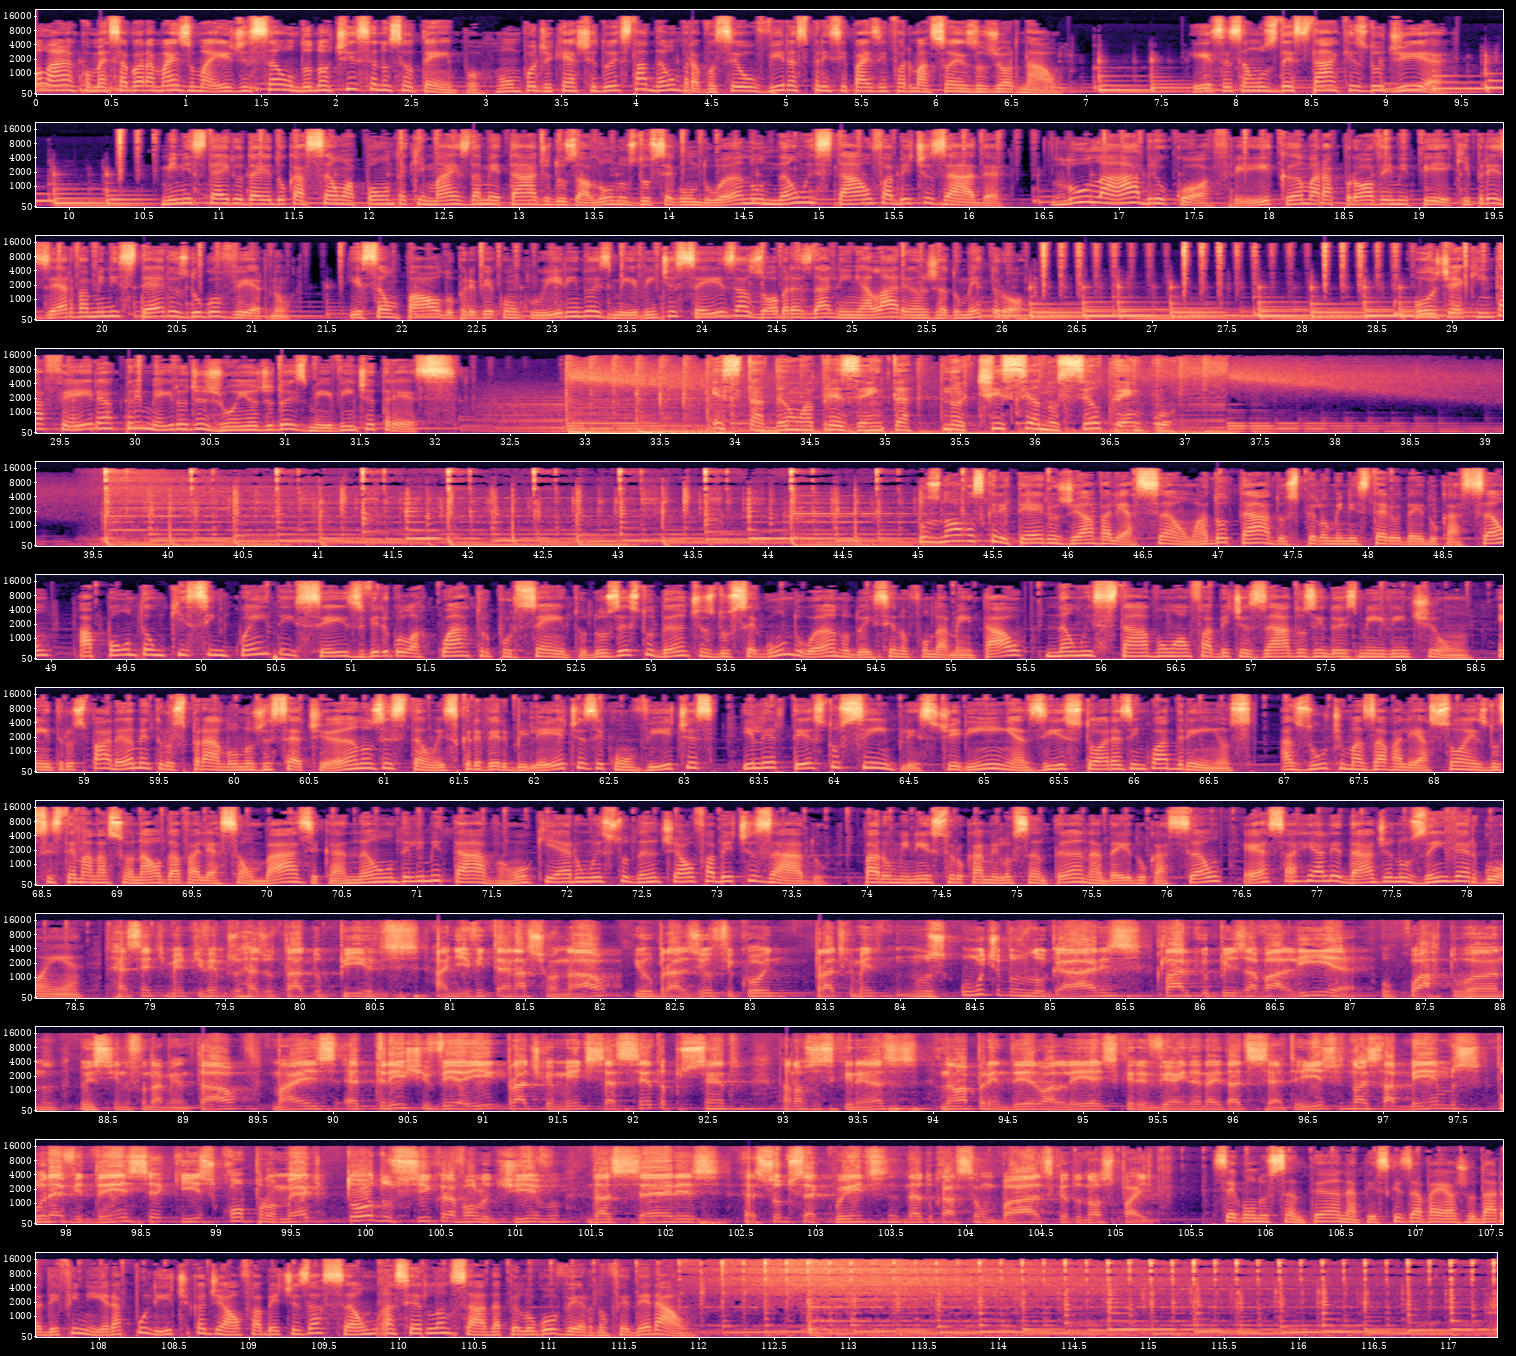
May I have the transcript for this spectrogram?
Olá, começa agora mais uma edição do Notícia no seu Tempo, um podcast do Estadão para você ouvir as principais informações do jornal. Esses são os destaques do dia. Ministério da Educação aponta que mais da metade dos alunos do segundo ano não está alfabetizada. Lula abre o cofre e Câmara aprova MP que preserva ministérios do governo. E São Paulo prevê concluir em 2026 as obras da linha laranja do metrô. Hoje é quinta-feira, 1 de junho de 2023. Estadão apresenta Notícia no seu tempo. Os novos critérios de avaliação adotados pelo Ministério da Educação apontam que 56,4% dos estudantes do segundo ano do ensino fundamental não estavam alfabetizados em 2021. Entre os parâmetros para alunos de 7 anos estão escrever bilhetes e convites e ler textos simples, tirinhas e histórias em quadrinhos. As últimas avaliações do Sistema Nacional da Avaliação Básica não delimitavam o que era um estudante alfabetizado. Para o ministro Camilo Santana, da Educação, essa realidade nos envergonha. Recentemente tivemos o resultado do PIRLS a nível internacional e o Brasil ficou praticamente nos últimos lugares. Claro que o PIRLS avalia o quarto ano do ensino fundamental, mas é triste ver aí praticamente 60% das nossas crianças não aprenderam a ler e a escrever ainda na idade certa. E isso nós sabemos por evidência que isso compromete todo o ciclo evolutivo das séries é, subsequentes na educação básica do nosso nosso país. Segundo Santana, a pesquisa vai ajudar a definir a política de alfabetização a ser lançada pelo governo federal.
